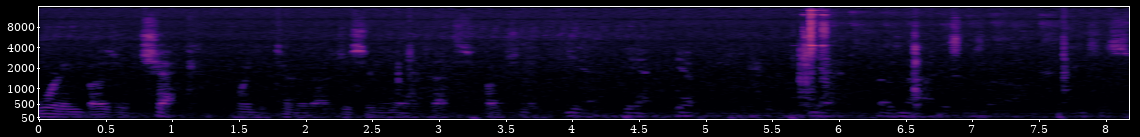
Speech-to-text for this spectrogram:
warning buzzer check you turn it on, just so you know that that's functioning. Yeah, yeah, yep. Yeah, does not. This is uh, this is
